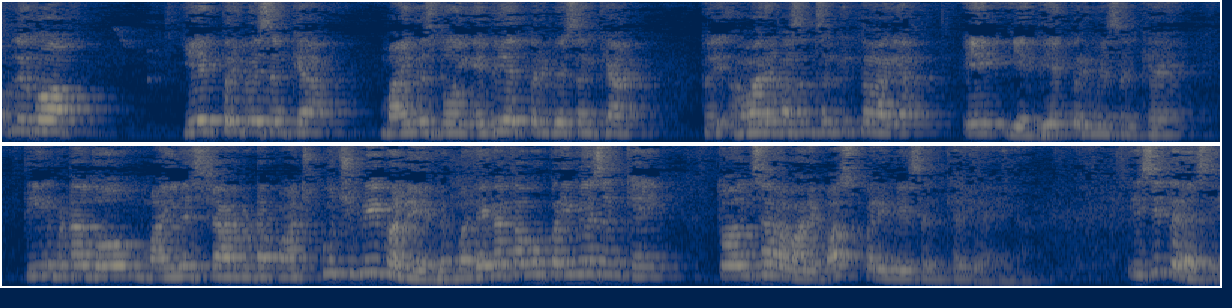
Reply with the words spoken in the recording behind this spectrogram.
अब देखो आप, ये एक परिमेय संख्या, माइनस दो, ये भी एक परिमेय संख्या तो हमारे पास आंसर कितना आ गया? एक, ये भी एक परिमेय संख्या है। तीन बटा दो, माइनस चार बटा पाँच, कुछ भी बने बनेगा तो वो परिमेय संख्या ही तो आंसर हमारे पास परिमेय संख्या ही आएगा। इसी तरह से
